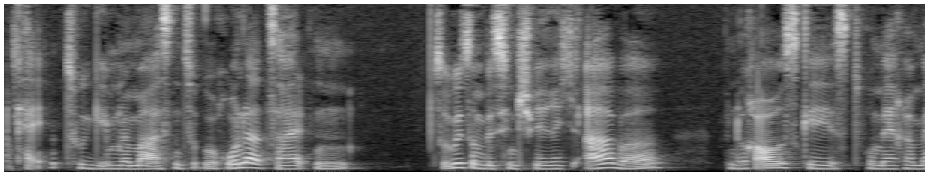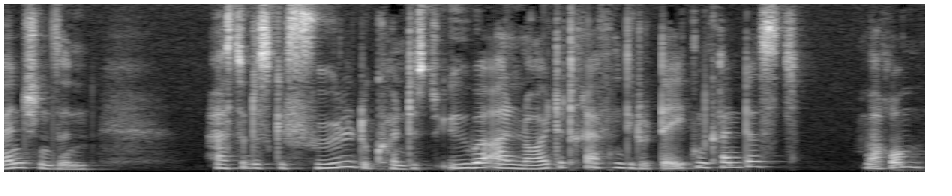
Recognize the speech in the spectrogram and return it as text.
okay, zugegebenermaßen zu Corona-Zeiten sowieso ein bisschen schwierig, aber wenn du rausgehst, wo mehrere Menschen sind, hast du das Gefühl, du könntest überall Leute treffen, die du daten könntest? Warum?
